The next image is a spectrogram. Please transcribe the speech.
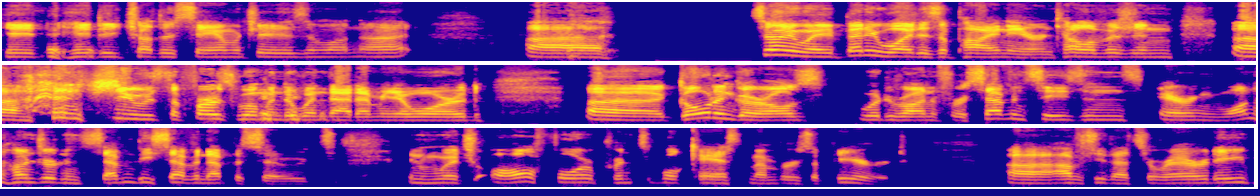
hid hid each other sandwiches and whatnot. Uh, so anyway, Betty White is a pioneer in television. Uh, and she was the first woman to win that Emmy Award. Uh, Golden Girls would run for seven seasons, airing 177 episodes, in which all four principal cast members appeared. Uh, obviously, that's a rarity.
